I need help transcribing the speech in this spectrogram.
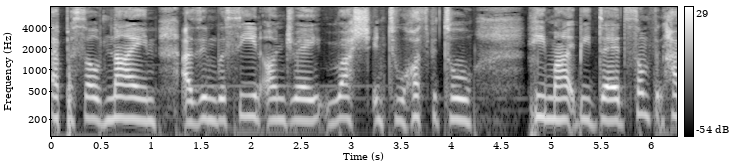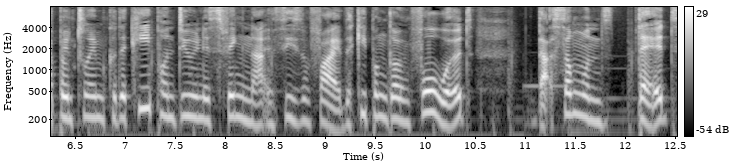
episode nine, as in we're seeing Andre rush into hospital. He might be dead. Something happened to him because they keep on doing this thing now in season five. They keep on going forward that someone's dead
